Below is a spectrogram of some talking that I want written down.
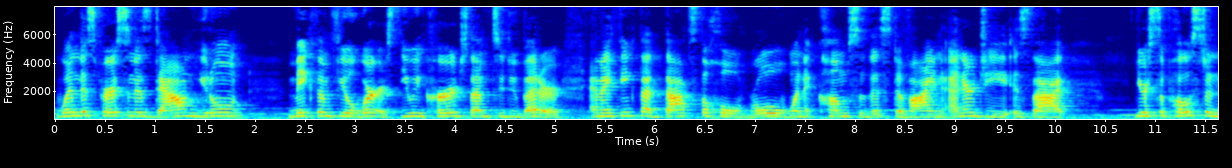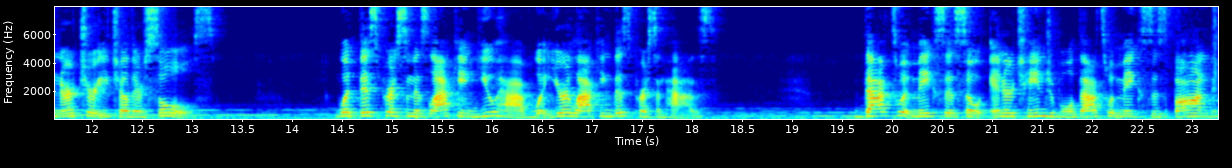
When this person is down, you don't make them feel worse. You encourage them to do better. And I think that that's the whole role when it comes to this divine energy is that you're supposed to nurture each other's souls. What this person is lacking, you have. What you're lacking, this person has. That's what makes this so interchangeable. That's what makes this bond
